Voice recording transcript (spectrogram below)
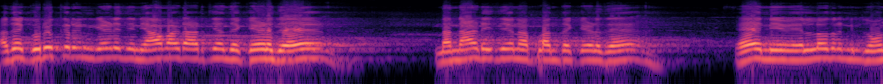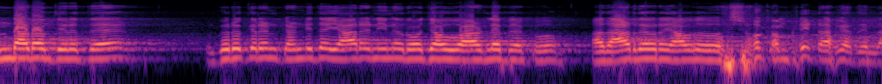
ಅದೇ ಗುರುಕರನ್ಗೆ ಹೇಳಿದ್ದೀನಿ ಯಾವ ಹಾಡು ಆಡ್ತೀನಿ ಅಂತ ಕೇಳಿದೆ. ನನ್ನ ಹಾಡು ಇದೇನಪ್ಪ ಅಂತ ಕೇಳಿದೆ. ಏ, ನೀವು ಎಲ್ಲೋದ್ರೆ ನಿಮ್ದು ಒಂದು ಹಾಡು ಅಂತ ಇರುತ್ತೆ. ಗುರುಕಿರಣ್ ಖಂಡಿತ ಯಾರೇ ನೀನು ರೋಜಾ ಹೂ ಆಡಲೇಬೇಕು ಅದು ಆಡ್ದೇವ್ರೆ ಯಾವ ಶೋ ಕಂಪ್ಲೀಟ್ ಆಗೋದಿಲ್ಲ.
